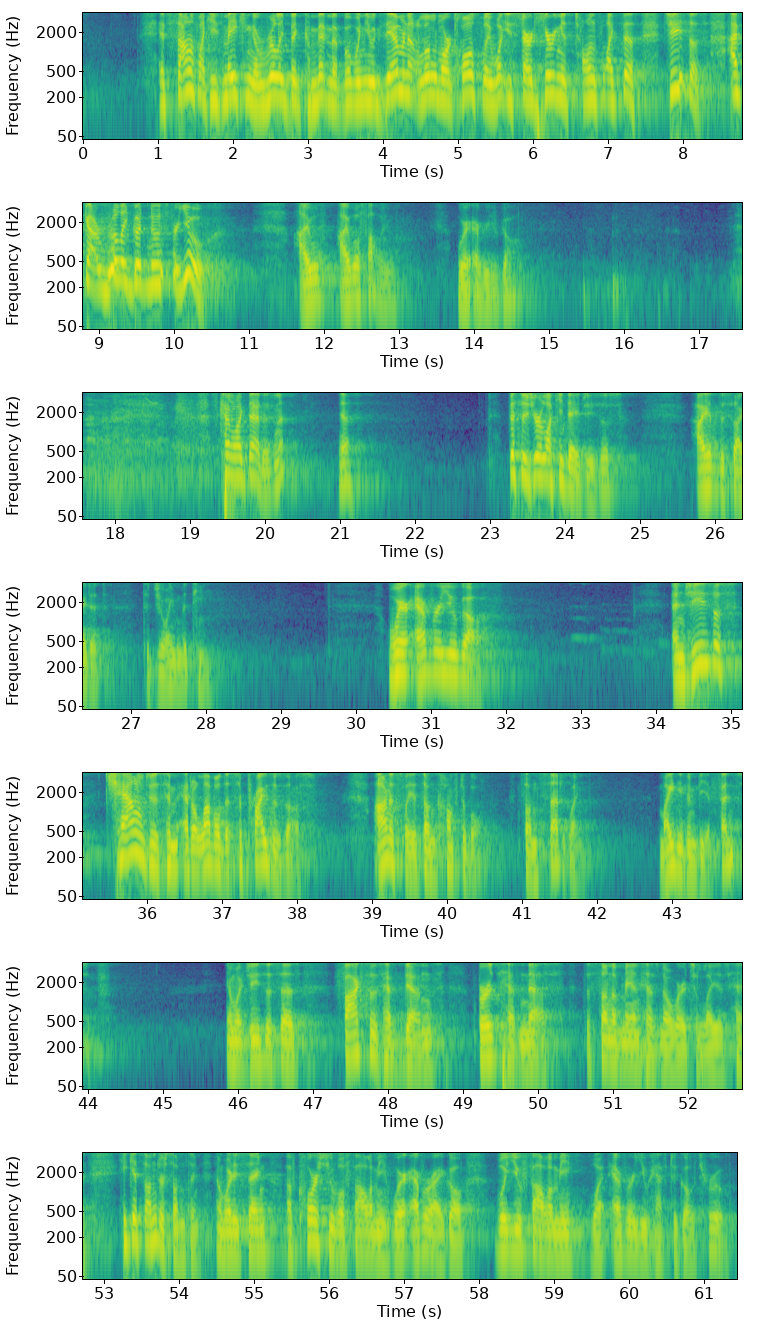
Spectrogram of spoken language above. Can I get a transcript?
It sounds like he's making a really big commitment, but when you examine it a little more closely, what you start hearing is tones like this Jesus, I've got really good news for you. I will, I will follow you wherever you go. it's kind of like that, isn't it? Yeah. This is your lucky day, Jesus. I have decided to join the team. Wherever you go. And Jesus challenges him at a level that surprises us. Honestly, it's uncomfortable, it's unsettling, might even be offensive. And what Jesus says foxes have dens, birds have nests, the Son of Man has nowhere to lay his head. He gets under something. And what he's saying, of course you will follow me wherever I go. Will you follow me whatever you have to go through?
